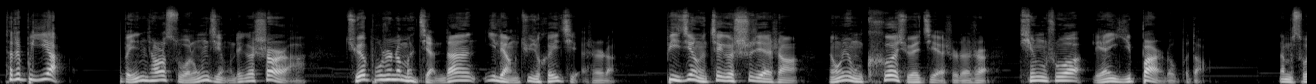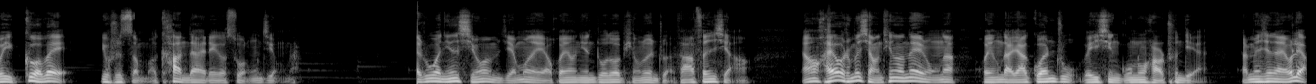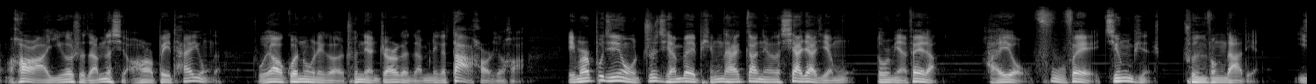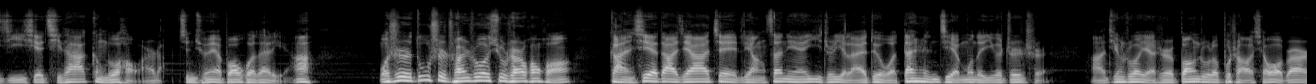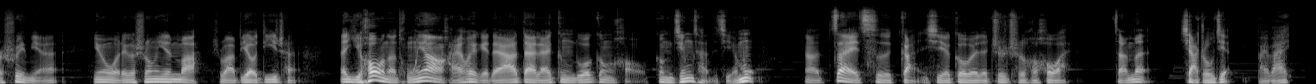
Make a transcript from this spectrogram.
它这不一样。北新桥锁龙井这个事儿啊，绝不是那么简单一两句就可以解释的。毕竟这个世界上能用科学解释的事儿，听说连一半都不到。那么，所以各位又是怎么看待这个锁龙井呢？如果您喜欢我们节目呢，也欢迎您多多评论、转发、分享。然后还有什么想听的内容呢？欢迎大家关注微信公众号“春点”。咱们现在有两个号啊，一个是咱们的小号备胎用的，主要关注这个春点儿跟咱们这个大号就好。里面不仅有之前被平台干掉的下架节目都是免费的，还有付费精品春风大典，以及一些其他更多好玩的，进群也包括在里啊。我是都市传说叙述员黄黄，感谢大家这两三年一直以来对我单人节目的一个支持啊，听说也是帮助了不少小伙伴睡眠，因为我这个声音吧，是吧，比较低沉。那以后呢，同样还会给大家带来更多、更好、更精彩的节目。那再次感谢各位的支持和厚爱，咱们下周见，拜拜。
